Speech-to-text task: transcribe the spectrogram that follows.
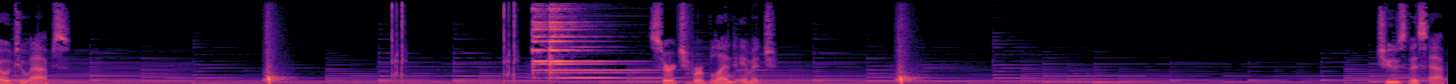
Go to Apps. Search for Blend Image. Choose this app.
